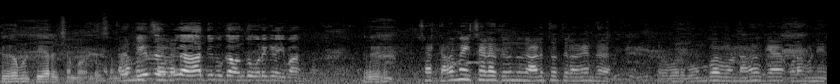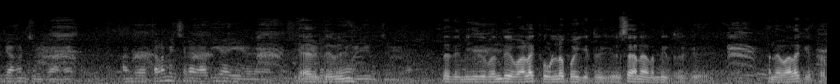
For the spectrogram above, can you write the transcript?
மிகவும் துயர சம்பவம் இந்த சம்பவம். அதிமுக வந்து ஒருங்கிணைமா சார் தலைமைச் செயலகத்திலிருந்து அடுத்த தடவை இந்த ஒரு ஒன்பது நகருக்காக கொலை பண்ணியிருக்காங்கன்னு சொல்றாங்க. அந்த தலைமைச் செயலக அதிகாரி இது? வந்து வழக்கு உள்ள போய்கிட்டு இருக்கு. விசாரணை நடந்துகிட்டு இருக்கு. அந்த வழக்கு இப்ப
